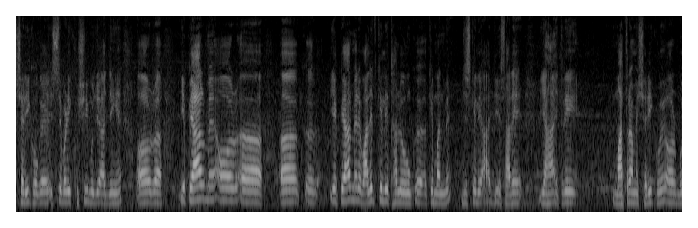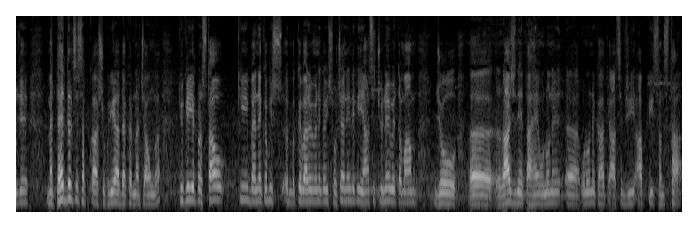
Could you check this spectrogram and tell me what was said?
शरीक हो गए। इससे बड़ी खुशी मुझे आज नहीं है। और ये प्यार में और आ, आ, ये प्यार मेरे वालिद के लिए था लोगों के- के मन में जिसके लिए आज ये सारे यहाँ इतनी मात्रा में शरीक हुए। और मुझे मैं तहे दिल से सबका शुक्रिया अदा करना चाहूँगा क्योंकि ये प्रस्ताव की मैंने कभी के बारे में मैंने कभी सोचा नहीं, लेकिन यहाँ से चुने हुए तमाम जो राजनेता हैं, उन्होंने उन्होंने कहा कि आसिफ जी, आपकी संस्था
